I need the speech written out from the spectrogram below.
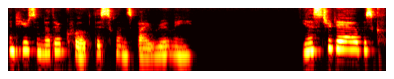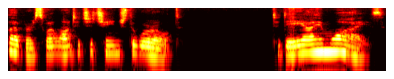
And here's another quote. This one's by Rumi. Yesterday I was clever, so I wanted to change the world. Today I am wise,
